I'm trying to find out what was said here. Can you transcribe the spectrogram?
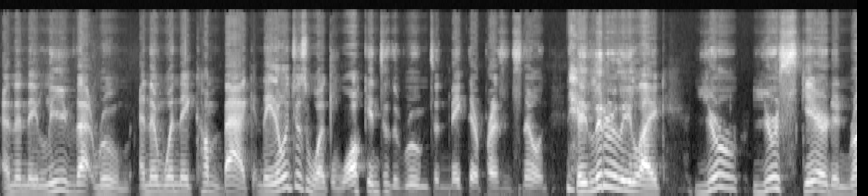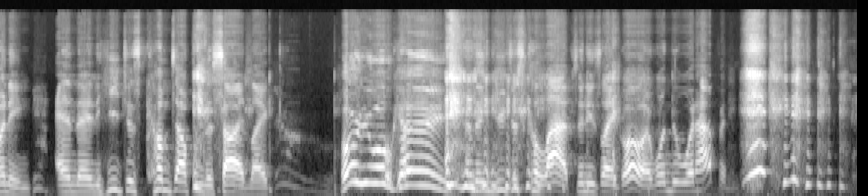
and then they leave that room, and then when they come back, they don't just like walk into the room to make their presence known. They literally like you're you're scared and running, and then he just comes out from the side like. Are you okay? And then you just collapse, and he's like, "Oh, I wonder what happened."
